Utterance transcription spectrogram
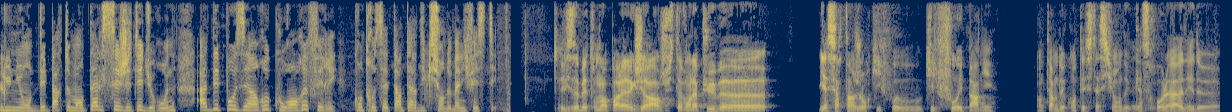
L'Union départementale CGT du Rhône a déposé un recours en référé contre cette interdiction de manifester. Elisabeth, on en parlait avec Gérard juste avant la pub. Euh, il y a certains jours qu'il faut, qu'il faut épargner en termes de contestation, de casserolade et de...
